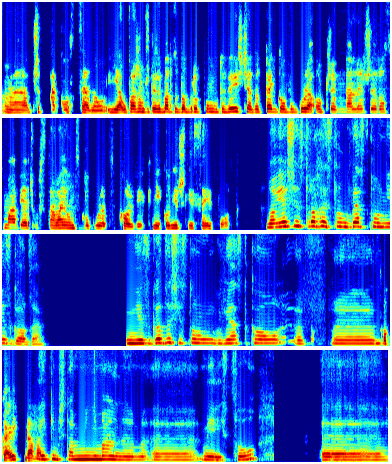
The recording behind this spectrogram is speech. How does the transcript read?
e, przed taką sceną. I ja uważam, że to jest bardzo dobry punkt wyjścia do tego w ogóle, o czym należy rozmawiać, ustalając w ogóle cokolwiek, niekoniecznie safe word. No ja się trochę z tą gwiazdką nie zgodzę. Nie zgodzę się z tą gwiazdką w Okej, dawaj. jakimś tam minimalnym e, miejscu, e,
